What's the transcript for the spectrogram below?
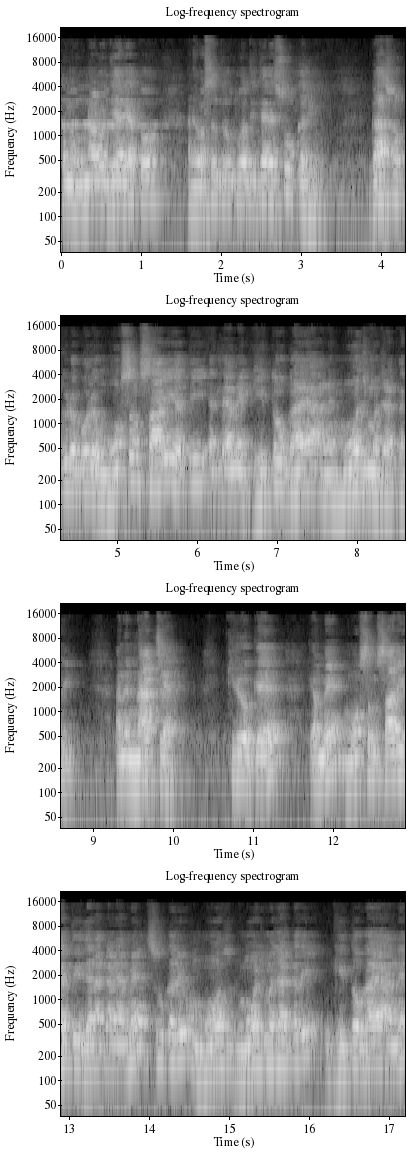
તમે ઉનાળો જ્યારે હતો અને વસંત ઋતુ હતી ત્યારે શું કર્યું? ઘાસનો કીડો બોલ્યો, મોસમ સારી હતી એટલે અમે ગીતો ગાયા અને મોજ મજા કરી અને નાચ્યા. કીડો કે અમે મોસમ સારી હતી, જેના કારણે અમે શું કર્યું? મોજ મોજ મજા કરી, ગીતો ગાયા અને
